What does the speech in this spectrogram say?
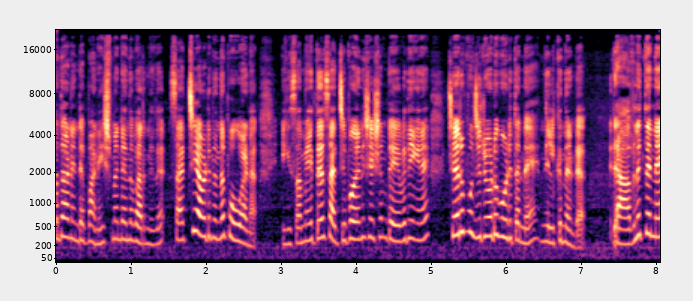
അതാണ് എന്റെ പണിഷ്മെന്റ് എന്ന് പറഞ്ഞത്. സച്ചി അവിടെ നിന്ന് പോവാണ്. ഈ സമയത്ത് സച്ചി പോയതിന് ശേഷം രേവതി ഇങ്ങനെ ചെറുപുഞ്ചിരിയോട് കൂടി തന്നെ നിൽക്കുന്നുണ്ട്. രാവിലെ തന്നെ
